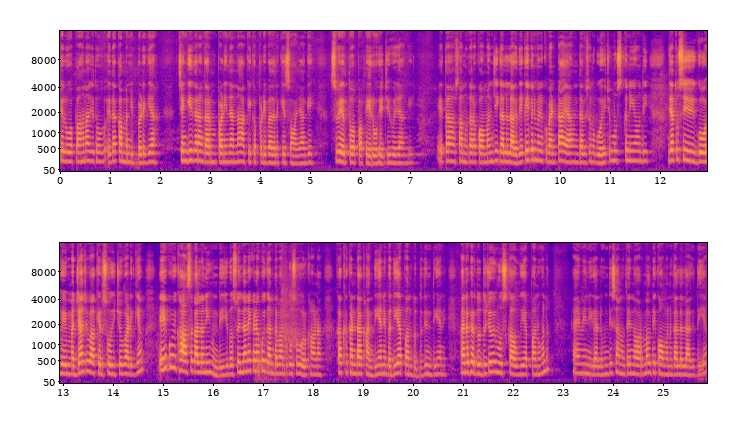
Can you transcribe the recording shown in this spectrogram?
ਚਲੋ ਆਪਾਂ ਹਨਾ ਜਦੋਂ ਇਹਦਾ ਕੰਮ ਨਿਬੜ ਗਿਆ, ਚੰਗੀ ਤਰ੍ਹਾਂ ਗਰਮ ਪਾਣੀ ਨਾਲ ਨਹਾ ਕੇ ਕੱਪੜੇ ਬਦਲ ਕੇ ਸੌਂ ਜਾਾਂਗੇ। ਸਵੇਰ ਤੋਂ ਆਪਾਂ ਫੇਰ ਉਹੇ ਜਿਹੇ ਹੋ ਜਾਾਂਗੇ। ਇਹ ਤਾਂ ਸਾਨੂੰ ਤਾਂ ਕਾਮਨ ਜੀ ਗੱਲ ਲੱਗਦੀ ਹੈ। ਕਈ ਵਾਰ ਮੈਨੂੰ ਕਮੈਂਟ ਆਇਆ ਹੁੰਦਾ ਵੀ ਤੁਹਾਨੂੰ ਗੋਹੇ 'ਚ ਮੁਸਕ ਨਹੀਂ ਆਉਂਦੀ ਜਾਂ ਤੁਸੀਂ ਗੋਹੇ ਮੱਝਾਂ 'ਚ ਵਾ ਕੇ ਰਸੋਈ 'ਚੋਂ ਵੜ ਗਿਆ ਇਹ ਕੋਈ ਖਾਸ ਗੱਲ ਨਹੀਂ ਹੁੰਦੀ ਜੀ। ਬਸ ਇਹਨਾਂ ਨੇ ਕਿਹੜਾ ਕੋਈ ਗੰਦਬੰਦ ਕੁਝ ਹੋਰ ਖਾਣਾ। ਕੱਖ ਕੰਡਾ ਖਾਂਦੀਆਂ ਨੇ, ਵਧੀਆ ਆਪਾਂ ਨੂੰ ਦੁੱਧ ਦਿੰਦੀਆਂ ਨੇ। ਐਂ ਤਾਂ ਫਿਰ ਦੁੱਧ 'ਚੋਂ ਵੀ ਮੁਸਕ ਆਊਗੀ ਆਪਾਂ ਨੂੰ, ਹਨਾ? ਐਵੇਂ ਨਹੀਂ ਗੱਲ ਹੁੰਦੀ। ਸਾਨੂੰ ਤੇ ਨਾਰਮਲ ਤੇ ਕਾਮਨ ਗੱਲ ਲੱਗਦੀ ਆ।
